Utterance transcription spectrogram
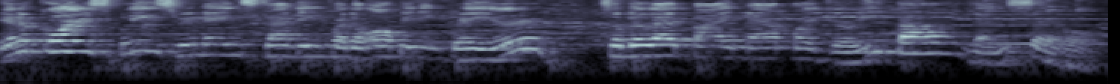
And of course, please remain standing for the opening prayer to be led by Ma'am Margarita Lancero.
